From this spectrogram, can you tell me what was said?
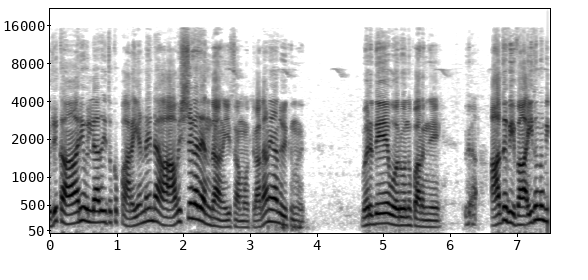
ഒരു കാര്യമില്ലാതെ ഇതൊക്കെ പറയേണ്ടതിന്റെ ആവശ്യകത എന്താണ് ഈ സമൂഹത്തിൽ? അതാണ് ഞാൻ ചോദിക്കുന്നത്. വെറുതെ ഓരോന്ന് പറഞ്ഞ് അത് വിവാ ഇതൊന്നും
